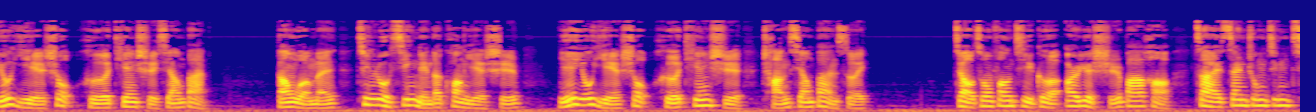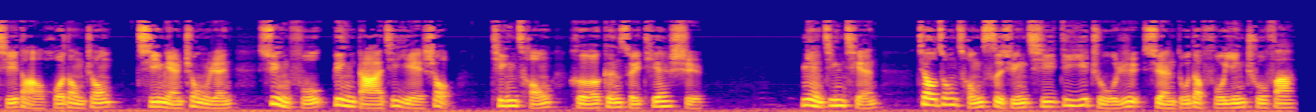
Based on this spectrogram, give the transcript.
有野兽和天使相伴。当我们进入心灵的旷野时，也有野兽和天使常相伴随。教宗方济各二月十八号在三中经祈祷活动中，祈勉众人驯服并打击野兽，听从和跟随天使。念经前，教宗从四旬期第一主日选读的福音出发，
